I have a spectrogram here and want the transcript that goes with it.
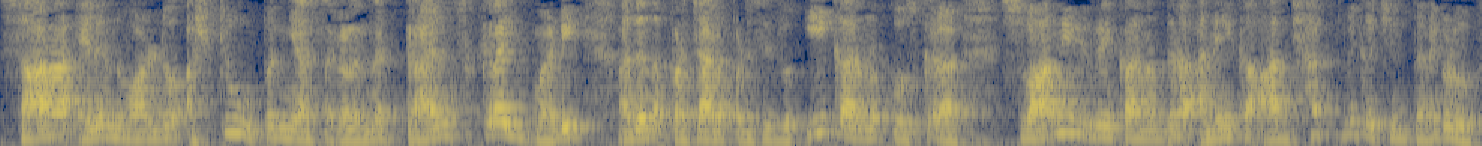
ಸಾರಾ ಎಲೆನ್ ವಾಲ್ಡೋ ಅಷ್ಟು ಉಪನ್ಯಾಸಗಳನ್ನು ಟ್ರಾನ್ಸ್ಕ್ರೈಬ್ ಮಾಡಿ ಅದನ್ನು ಪ್ರಚಾರ ಪಡಿಸಿದ್ರು. ಈ ಕಾರಣಕ್ಕೋಸ್ಕರ ಸ್ವಾಮಿ ವಿವೇಕಾನಂದರ ಅನೇಕ ಆಧ್ಯಾತ್ಮಿಕ ಚಿಂತನೆಗಳು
